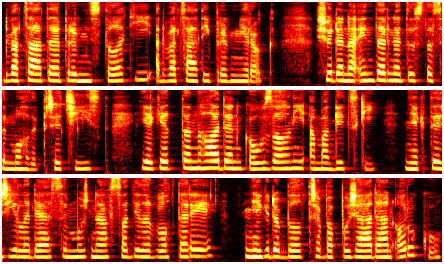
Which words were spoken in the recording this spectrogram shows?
21. století a 21. rok. Všude na internetu jste si mohli přečíst, jak je tenhle den kouzelný a magický. Někteří lidé si možná vsadili v loterii, někdo byl třeba požádán o ruku.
